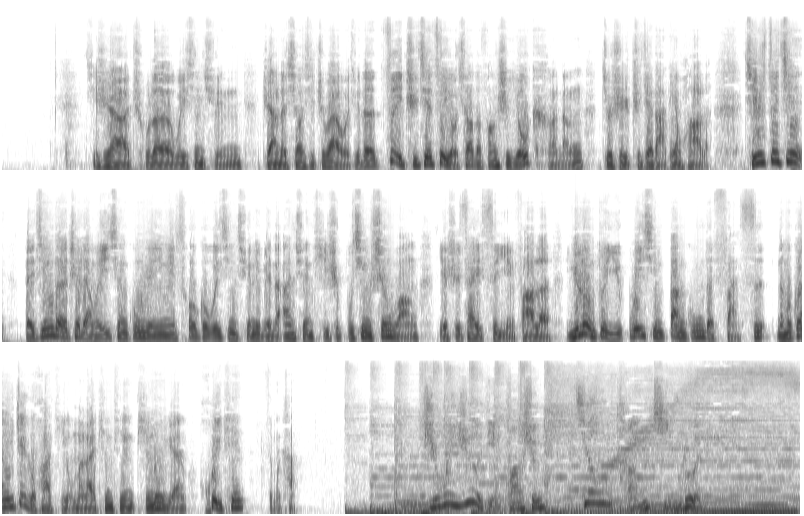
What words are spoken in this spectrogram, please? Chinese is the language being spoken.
其实啊，除了微信群这样的消息之外，我觉得最直接、最有效的方式，有可能就是直接打电话了。其实最近北京的这两位一线工人因为错过微信群里面的安全提示，不幸身亡，也是再一次引发了舆论对于微信办公的反思。那么关于这个话题，我们来听听评论员慧天怎么看。只为热点发声，焦糖评论。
